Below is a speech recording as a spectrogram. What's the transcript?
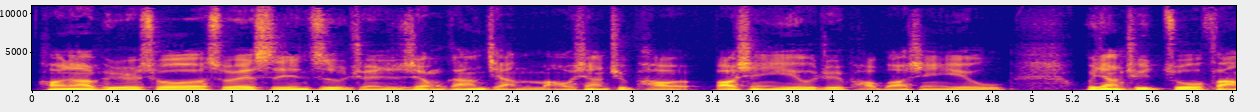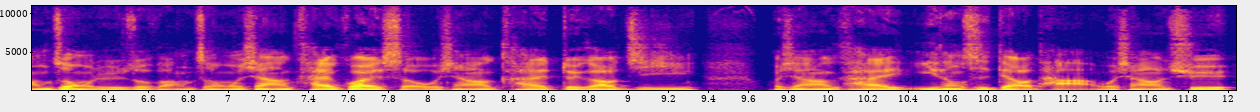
好，那比如说所谓时间自主权，就像我们刚刚讲的嘛，我想去跑保险业务就去跑保险业务，我想去做防重我就去做防重，我想要开怪手，我想要开堆高机，我想要开移动式吊塔，我想要去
